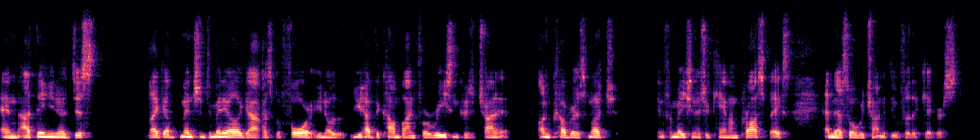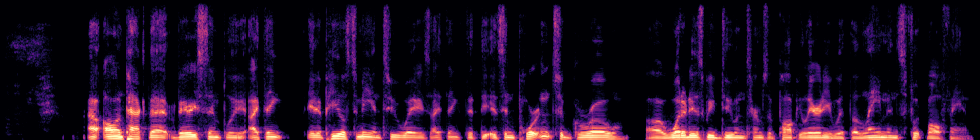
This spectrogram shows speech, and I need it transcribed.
and I think you know just like I've mentioned to many other guys before, you know you have the combine for a reason because you're trying to uncover as much information as you can on prospects, and that's what we're trying to do for the kickers. I'll unpack that very simply. I think it appeals to me in two ways. I think that the, it's important to grow uh, what it is we do in terms of popularity with the layman's football fan.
